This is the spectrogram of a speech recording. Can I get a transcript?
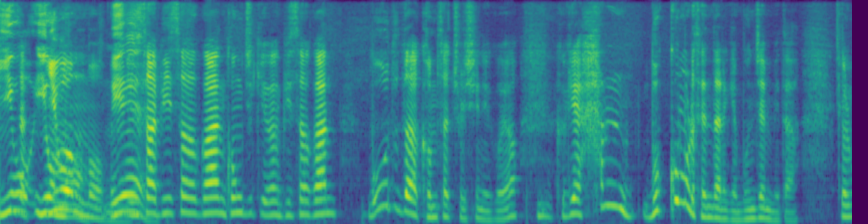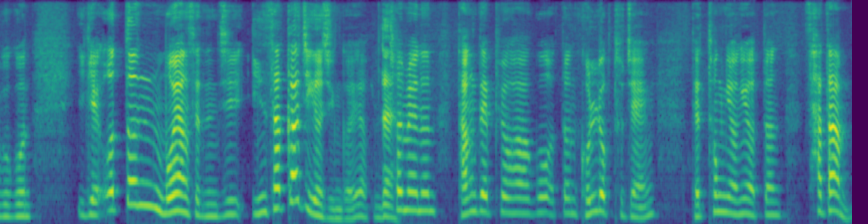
이호, 이원모 예. 인사비서관, 공직기관 비서관 모두 다 검사 출신이고요. 그게 한 묶음으로 된다는 게 문제입니다. 결국은 이게 어떤 모양새든지 인사까지 이어진 거예요. 네. 처음에는 당 대표하고 어떤 권력 투쟁 대통령의 어떤 사담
